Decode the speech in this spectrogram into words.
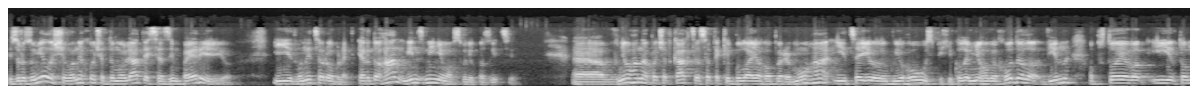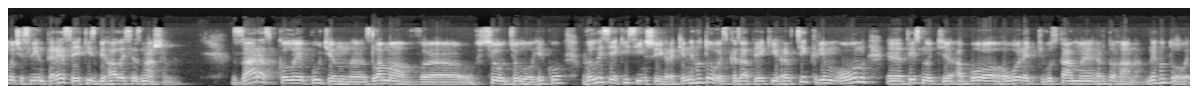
І зрозуміло, що вони хочуть домовлятися з імперією, і вони це роблять. Ердоган він змінював свою позицію. Е, в нього на початках це все-таки була його перемога, і це його успіх. І коли в нього виходило, він обстоював і в тому числі інтереси, які збігалися з нашими. Зараз, коли Путін е, зламав е, всю цю логіку, велися якісь інші ігроки. Не готовий сказати, які гравці, крім ООН, е, тиснуть або говорять вустами Ердогана. Не готовий.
